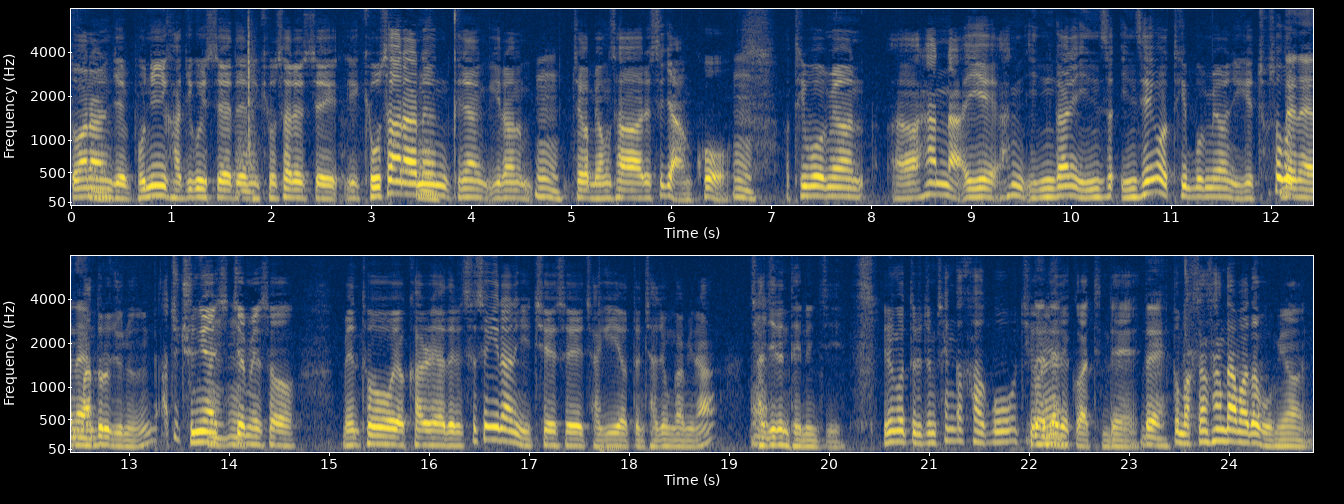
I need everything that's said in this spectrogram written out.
또 하나는 이제 본인이 가지고 있어야 되는 교사로서의 이 교사라는 그냥 이런 음, 제가 명사를 쓰지 않고 음, 어떻게 보면 아, 한 아이의 한 인간의 인서- 인생을 어떻게 보면 이게 초석을 네네네. 만들어주는 아주 중요한 음, 음. 시점에서 멘토 역할을 해야 되는 스승이라는 위치에서의 자기의 어떤 자존감이나 자질은 되는지 이런 것들을 좀 생각하고 지원해야. 될 것 같은데 네. 또 막상 상담하다 보면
